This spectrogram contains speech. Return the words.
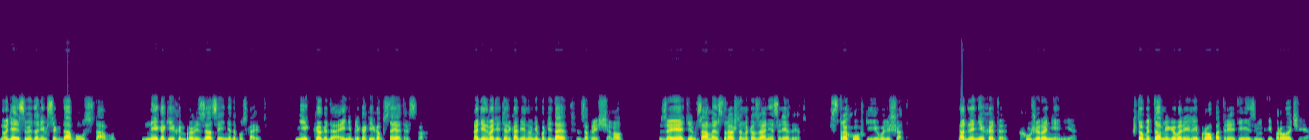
Но действуют они всегда по уставу. Никаких импровизаций не допускают. Никогда и ни при каких обстоятельствах. Один водитель кабину не покидает, запрещено. За этим самое страшное наказание следует. Страховки его лишат а для них это хуже ранения. Что бы там ни говорили про патриотизм и прочее,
